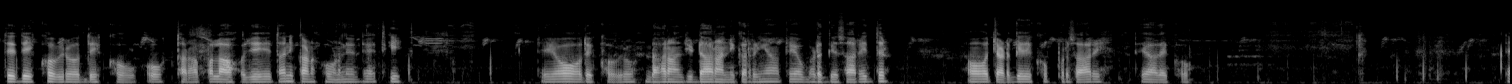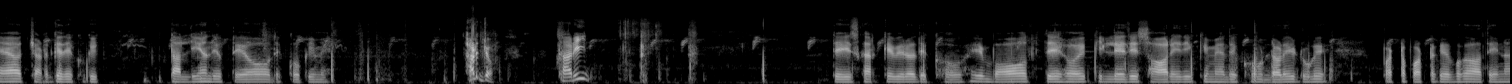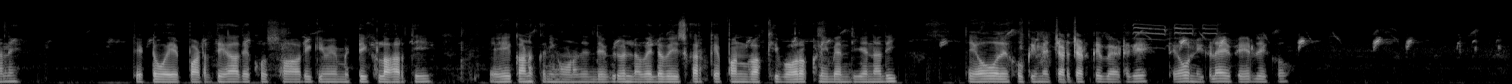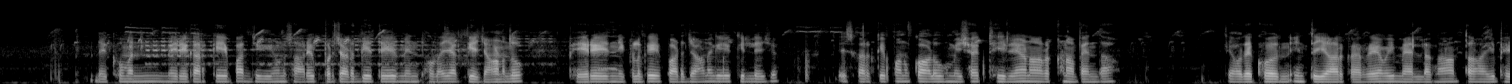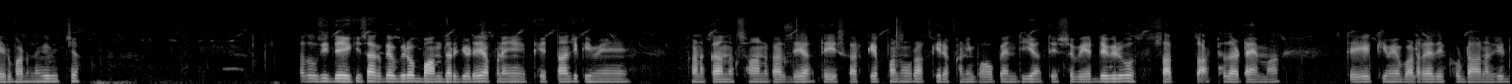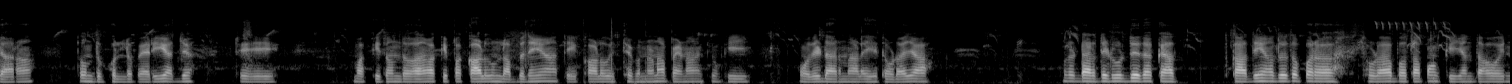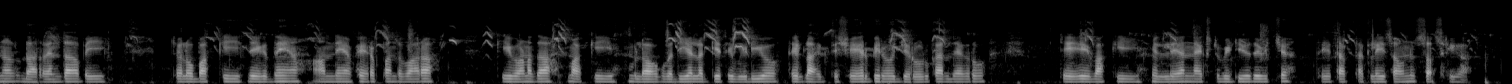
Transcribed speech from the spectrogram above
ਤੇ ਦੇਖੋ ਵੀਰੋ, ਦੇਖੋ ਉਹ ਥਰਾ ਭਲਾ ਹੋ ਜੇ ਤਾਂ ਨਹੀਂ ਕਣਕ ਹੋਣ ਦਿੰਦੇ ਇਤਕੀ ਤੇ ਉਹ ਦੇਖੋ ਵੀਰੋ, ਡਾਰਾਂ ਜੀ ਡਾਰਾਂ ਨਿਕਲ ਰਹੀਆਂ ਤੇ ਉਹ ਵੜ ਗਏ ਸਾਰੇ ਇੱਧਰ। ਉਹ ਚੜ ਗਏ ਦੇਖੋ ਉੱਪਰ ਸਾਰੇ ਤੇ ਆ ਦੇਖੋ। ਤੇ ਆ ਚੜ ਗਏ ਦੇਖੋ ਕਿ ਟਾਲੀਆਂ ਦੇ ਉੱਤੇ, ਉਹ ਦੇਖੋ ਕਿਵੇਂ ਹਟ ਜਾ ਸਾਰੀ। ਤੇ ਇਸ ਕਰਕੇ ਵੀਰੋ ਦੇਖੋ, ਇਹ ਬਹੁਤ ਦੇ ਹੋਏ ਕਿੱਲੇ ਦੇ ਸਾਰੇ ਦੇ ਕਿਵੇਂ ਦੇਖੋ ਡਲੇ ਡੁਲੇ ਪੱਟ ਪੱਟ ਕੇ ਭਗਾਤੇ ਇਹਨਾਂ ਨੇ। ਤੇ ਟੋਏ ਪੱਟਦੇ ਆ, ਦੇਖੋ ਸਾਰੀ ਕਿਵੇਂ ਮਿੱਟੀ ਖਲਾਰਤੀ। ਇਹ ਕਣਕ ਨਹੀਂ ਹੋਣ ਦਿੰਦੇ ਵੀਰੋ, ਲਵੇ ਲਵੇ ਇਸ ਕਰਕੇ ਆਪਾਂ ਨੂੰ ਰਾਖੀ ਬਹੁਤ ਰੱਖਣੀ ਪੈਂਦੀ ਹੈ ਇਹਨਾਂ ਦੀ। ਤੇ ਉਹ ਦੇਖੋ ਕਿਵੇਂ ਚੜ ਚੜ ਕੇ ਬੈਠ ਗਏ, ਤੇ ਉਹ ਨਿਕਲੇ ਫੇਰ ਦੇਖੋ। ਦੇਖੋ, ਮੈਂ, ਮੇਰੇ ਕਰਕੇ ਭੱਜ ਗਏ, ਹੁਣ ਸਾਰੇ ਉੱਪਰ ਚੜ ਗਏ ਤੇ ਮੈਨੂੰ ਥੋੜਾ ਜਿਹਾ ਅੱਗੇ ਜਾਣ ਦਿਓ। ਫੇਰ ਇਹ ਨਿਕਲ ਕੇ ਪੜ ਜਾਣਗੇ ਕਿੱਲੇ 'ਚ। ਇਸ ਕਰਕੇ ਆਪਾਂ ਨੂੰ ਕਾਲੂ ਹਮੇਸ਼ਾ ਇੱਥੇ ਹੀ ਰੱਖਣਾ ਪੈਂਦਾ। ਤੇ ਉਹ ਦੇਖੋ, ਇੰਤਜ਼ਾਰ ਕਰ ਰਹੇ ਆ ਵੀ ਮੈਂ ਲਗਾ ਤਾਂ ਇਹ ਫੇਰ ਵੜਨਗੇ ਵਿੱਚ। ਤਾਂ ਤੁਸੀਂ ਦੇਖ ਹੀ ਸਕਦੇ ਹੋ ਵੀਰੋ, ਬਾਂਦਰ ਜਿਹੜੇ ਆਪਣੇ ਖੇਤਾਂ 'ਚ ਕਿਵੇਂ ਕਣਕਾਂ ਦਾ ਨੁਕਸਾਨ ਕਰਦੇ ਆ ਤੇ ਇਸ ਕਰਕੇ ਆਪਾਂ ਨੂੰ ਰਾਖੀ ਰੱਖਣੀ ਬਹੁਤ ਪੈਂਦੀ ਆ। ਤੇ ਸਵੇਰ ਦੇ ਵੀਰੋ 7-8 ਦਾ ਟਾਈਮ ਆ ਤੇ ਕਿਵੇਂ ਵੜ ਰਿਹਾ, ਦੇਖੋ ਡਾਰਾਂ ਦੀ ਡਾਰਾਂ। ਧੁੰਦ ਫੁੱਲ ਪੈ ਰਹੀ ਅੱਜ ਤੇ ਬਾਕੀ ਤੁਹਾਨੂੰ ਦਵਾ ਬਾਕੀ ਆਪਾਂ ਕਾਲੂ ਨੂੰ ਲੱਭਦੇ ਆ ਤੇ ਕਾਲੂ ਇੱਥੇ ਬੰਨਣਾ ਪੈਣਾ ਕਿਉਂਕਿ ਉਹਦੇ ਡਰ ਨਾਲ ਇਹ ਥੋੜਾ ਜਿਹਾ ਮਤਲਬ ਡਰਦੇ ਡੁਰਦੇ ਤਾਂ ਕਰ ਕਰਦੇ ਆ ਉਹਦੇ ਤੋਂ, ਪਰ ਥੋੜਾ ਬਹੁਤਾ ਭੌਂਕੀ ਜਾਂਦਾ, ਉਹ ਇਹਨਾਂ ਨੂੰ ਡਰ ਰਹਿੰਦਾ ਵੀ ਚਲੋ ਬਾਕੀ ਦੇਖਦੇ ਆ, ਆਉਂਦੇ ਆ ਫਿਰ ਆਪਾਂ ਦੁਬਾਰਾ ਕੀ ਬਣਦਾ। ਬਾਕੀ ਵਲੌਗ ਵਧੀਆ ਲੱਗੇ ਤੇ ਵੀਡੀਓ ਤੇ ਲਾਈਕ ਤੇ ਸ਼ੇਅਰ ਵੀ ਰੋ, ਜ਼ਰੂਰ ਕਰ ਦਿਆ ਕਰੋ। ਤੇ ਬਾਕੀ ਮਿਲਦੇ ਆ ਨੈਕਸਟ ਵੀਡੀਓ ਦੇ ਵਿੱਚ, ਤੇ ਤਦ ਤੱਕ ਲਈ ਸਭ ਨੂੰ ਸਤਿ ਸ੍ਰੀ ਅਕਾਲ।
